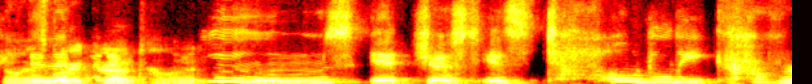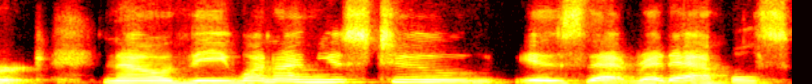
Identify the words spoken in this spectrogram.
No, it's and quite drought tolerant. Blooms, it just is totally covered. Now, the one I'm used to is that red apples,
